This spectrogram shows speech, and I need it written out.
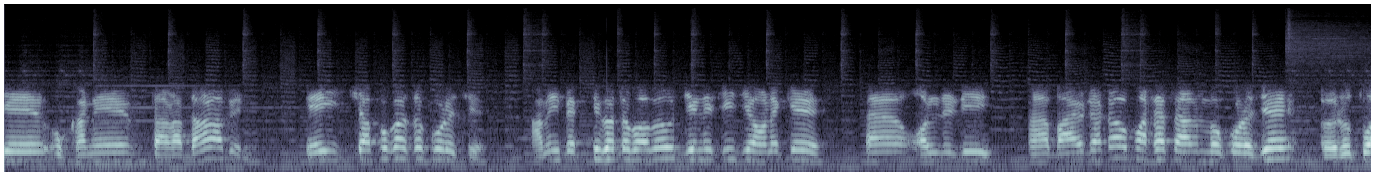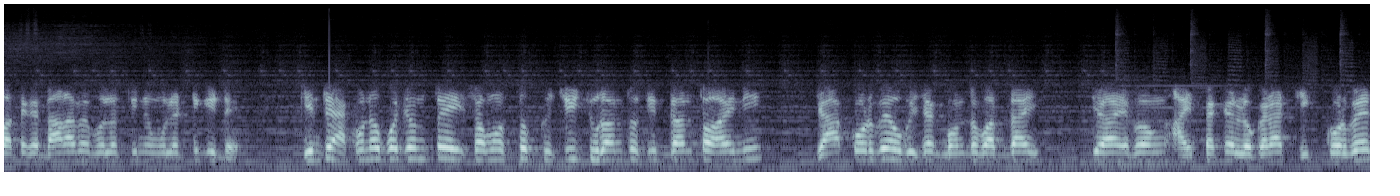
যে ওখানে তারা দাঁড়াবেন। এই ইচ্ছা প্রকাশও করেছে। আমি ব্যক্তিগতভাবেও জেনেছি যে অনেকে অলরেডি বায়োডাটাও পাঠাতে আরম্ভ করেছে, রতুয়া থেকে দাঁড়াবে বলে তৃণমূলের টিকিটে। কিন্তু এখনও পর্যন্ত এই সমস্ত কিছুই চূড়ান্ত সিদ্ধান্ত হয়নি। যা করবে অভিষেক বন্দ্যোপাধ্যায় এবং আইপ্যাকের লোকেরা ঠিক করবেন,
